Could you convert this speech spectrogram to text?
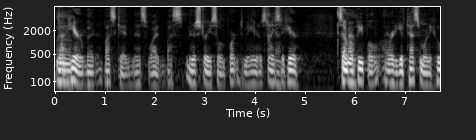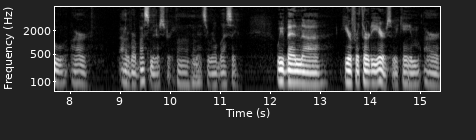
Not Mm. here, but a bus kid. That's why the bus ministry is so important to me. And it was nice Yeah. to hear several Amen. people already give testimony who are out of our bus ministry. Mm-hmm. And that's a real blessing. We've been uh, here for 30 years. We came, our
